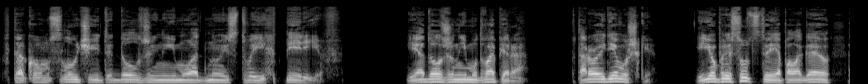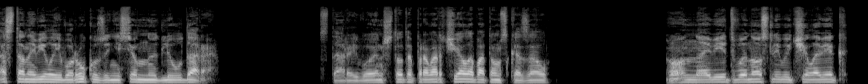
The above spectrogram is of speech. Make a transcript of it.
«В таком случае ты должен ему одно из твоих перьев». «Я должен ему два пера. Второе девушке. Ее присутствие, я полагаю, остановило его руку, занесенную для удара». Старый воин что-то проворчал, а потом сказал. «Он на вид выносливый человек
